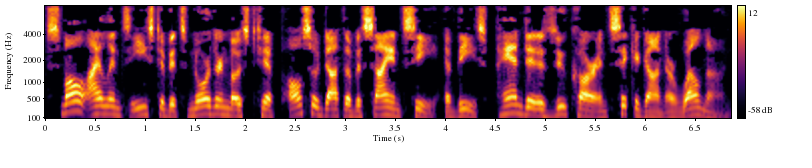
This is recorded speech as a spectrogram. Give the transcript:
Small islands east of its northernmost tip also dot the Visayan Sea, of these, Pan Azucar and Sicogon are well known.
